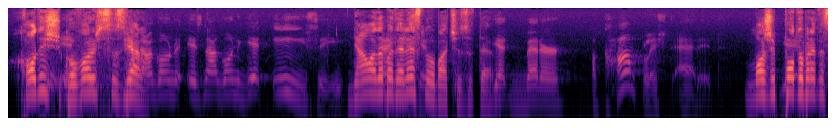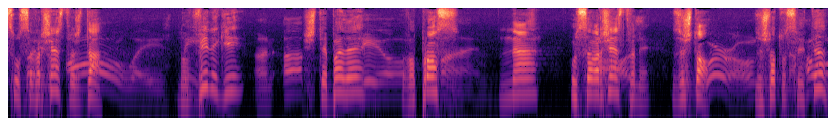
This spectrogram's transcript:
ходиш, говориш с вяра. Няма да бъде лесно обаче за теб. Може по-добре да се усъвършенстваш, да. Но винаги ще бъде въпрос на усъвършенстване. Защо? Защото света,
